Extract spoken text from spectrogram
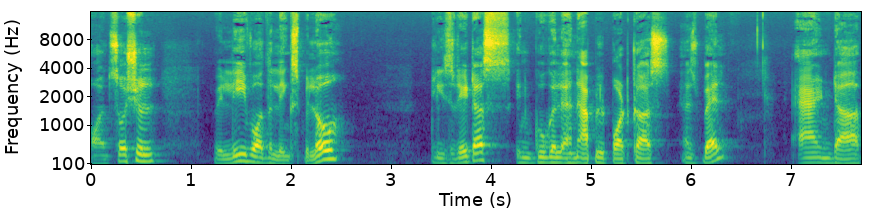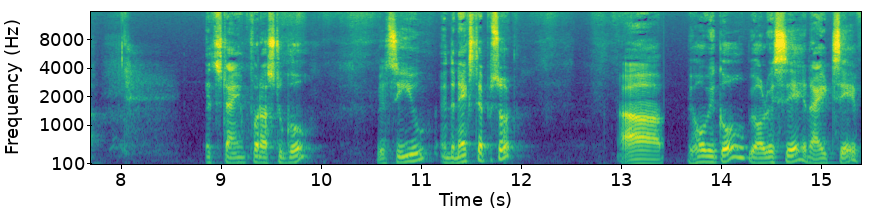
on social We'll leave all the links below. Please rate us in Google and Apple Podcasts as well. And uh, it's time for us to go. We'll see you in the next episode. Uh, before we go, we always say ride safe,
